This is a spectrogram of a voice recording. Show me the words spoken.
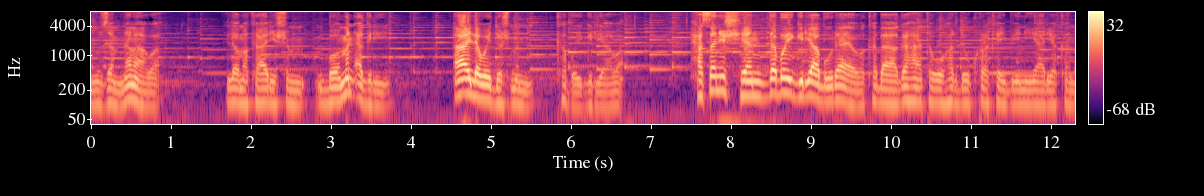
نووزەم نەماوە لۆمەکاریشم بۆ من ئەگری ئای لەوەی دژمن کە بۆی گریاوە حەسەنیش هێندە بۆی گریا بورایەوە کە باگە هاتەوە هەردوو کوڕەکەی بینی یاریەکەن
